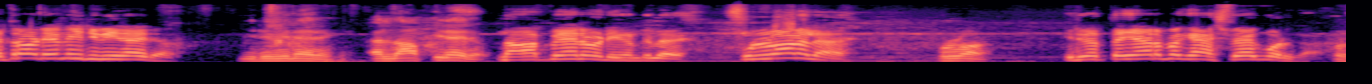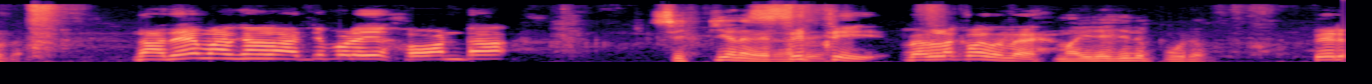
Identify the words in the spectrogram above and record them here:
എത്ര ഓടിയാണ് ഇരുപതിനായിരം. നാപ്പതിനായിരം. നാപ്പതിനായിരം അല്ലേ ഫുൾ ഓണല്ലേ ഫുൾ ആണ് ഇരുപത്തയ്യായിരം രൂപ ക്യാഷ് ബാക്ക് കൊടുക്കാം. കൊടുക്കാം അതേ മാർഗം അടിപൊളി ഹോണ്ട സിറ്റിയാണ് വരുന്നത്. സിറ്റി വെള്ള കളർ അല്ലേ? മൈലേജിന്റെ പൂരം. ഇത്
